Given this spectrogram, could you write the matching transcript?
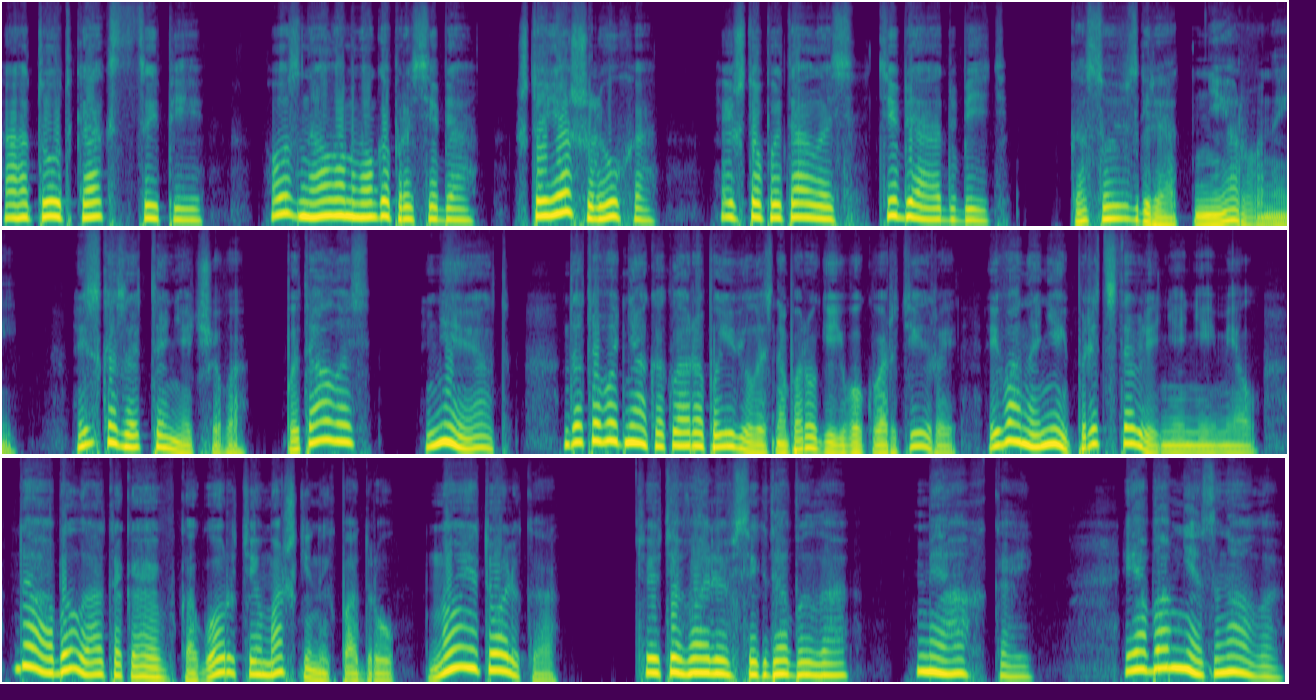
а тут как с цепи. Узнала много про себя, что я шлюха, и что пыталась тебя отбить. Косой взгляд, нервный. И сказать-то нечего. Пыталась? Нет. До того дня, как Лара появилась на пороге его квартиры, Иван о ней представления не имел. Да, была такая в когорте Машкиных подруг. Но и только. Тетя Валя всегда была мягкой. И обо мне знала.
